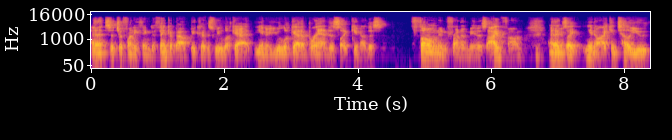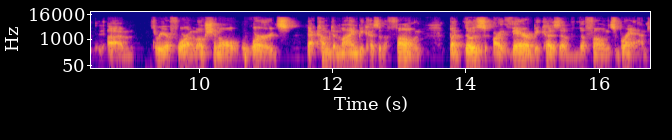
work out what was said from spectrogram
and it's such a funny thing to think about because we look at you know you look at a brand as like you know this phone in front of me, this iPhone, and it's like you know I can tell you um, three or four emotional words that come to mind because of the phone, but those are there because of the phone's brand.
